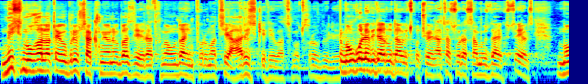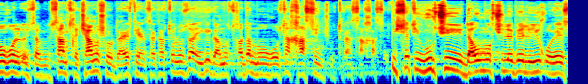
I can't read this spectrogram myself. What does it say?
მის მოღალატეობრივ საქმიანობაზე რა თქმა უნდა ინფორმაცია არის კიდევაც მოთხრობილი. მონღოლებიდან რო დავიწყო ჩვენ 1266 წელს მონღოლ სამცხე ჩამოშორდა ერთიან საქართველოს და იგი გამოცხადა მონღოლთა ხასინჯუთ რა სახასე. ისეთი ურჩი დაუმორჩილებელი იყო ეს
